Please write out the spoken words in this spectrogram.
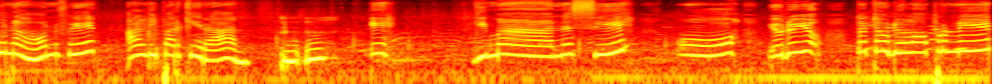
Kunaon, Fit? Al di parkiran. Mm-mm. Ih, gimana sih? Oh, yaudah yuk. Teteh udah lapar nih.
